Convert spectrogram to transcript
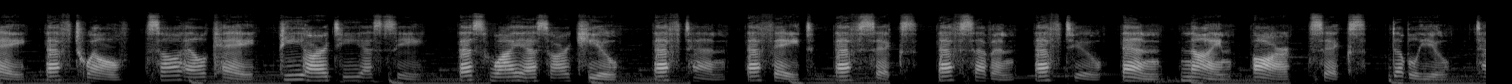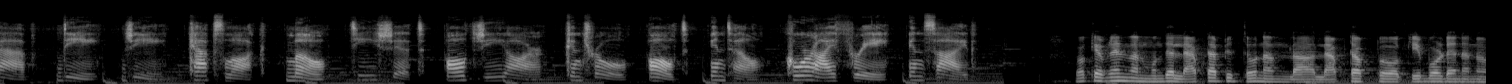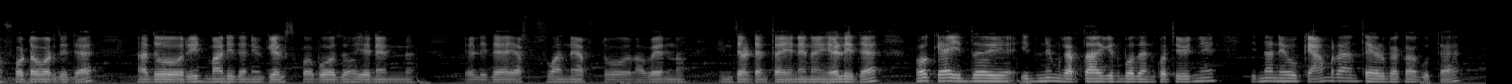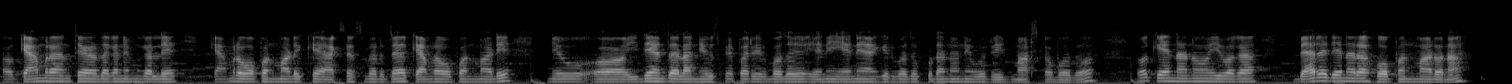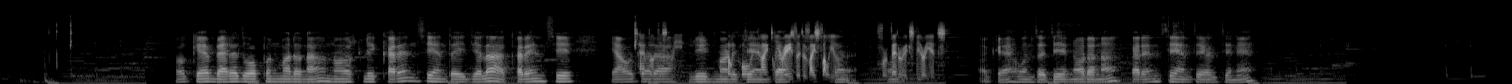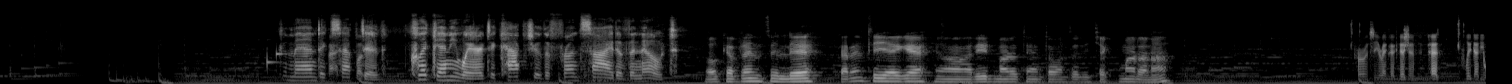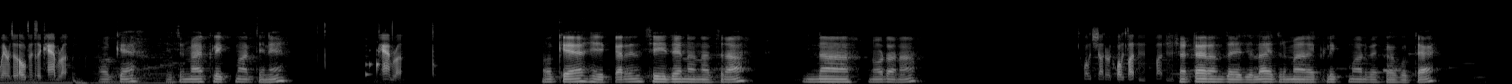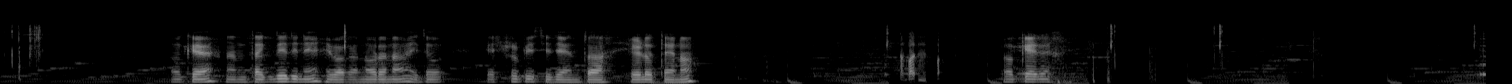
F12, SawLK, PRTSC, SYSRQ, F10, F8, F6, F7, F2, N, 9, R, 6, W, Tab, D, G, Caps Lock, Mo, T Shit, Alt GR, Control, Alt, Intel, Core i3, Inside. Okay friends ನನ್ನ ಮುಂದೆ laptop ಇತ್ತು ನನ್ನ laptop ಕೀಬೋರ್ಡೇ ನಾನು photo ಬರೆದಿದ್ದೆ ಅದು read ಮಾಡಿದೆ ನೀವು ಕೇಳಿಸ್ಕೋಬೋದು ಏನೇನು ಹೇಳಿದೆ ಎಫ್ ಒನ್ ಎಫ್ ಟು ಅವೇನ್ ಇನ್ಸಲ್ಟ್ ಅಂತ ಏನೇನೋ ಹೇಳಿದೆ. ಓಕೆ ಇದು ಇದು ನಿಮ್ಗೆ ಅರ್ಥ ಆಗಿರ್ಬೋದು ಅನ್ಕೋತೀವಿ. ಇದನ್ನ ನೀವು ಕ್ಯಾಮ್ರಾ ಅಂತ ಹೇಳಬೇಕಾಗುತ್ತೆ. ಕ್ಯಾಮ್ರಾ ಅಂತ ಹೇಳಿದಾಗ ನಿಮ್ಗೆ ಅಲ್ಲಿ ಕ್ಯಾಮ್ರಾ ಓಪನ್ ಮಾಡೋಕ್ಕೆ ಆಕ್ಸೆಸ್ ಬರುತ್ತೆ. ಕ್ಯಾಮ್ರಾ ಓಪನ್ ಮಾಡಿ ನೀವು ಇದೇ ಇದೆ ಅಂತೆಲ್ಲ ನ್ಯೂಸ್ ಪೇಪರ್ ಇರ್ಬೋದು, ಏನೇ ಏನೇ ಆಗಿರ್ಬೋದು ಕೂಡ ನೀವು ರೀಡ್ ಮಾಡಿಸ್ಕೋಬೋದು. ಓಕೆ ನಾನು ಇವಾಗ ಬೇರೆದೇನಾರ ಓಪನ್ ಮಾಡೋಣ. ಓಕೆ ಬೇರೆದು ಓಪನ್ ಮಾಡೋಣ ನೋಡ್ಲಿ ಕರೆನ್ಸಿ ಅಂತ ಇದೆಯಲ್ಲ ಕರೆನ್ಸಿ ಯಾವ ಥರ ರೀಡ್ ಮಾಡುತ್ತೆ ಅಂತ. ಓಕೆ ಒಂದ್ಸತಿ ನೋಡೋಣ ಕರೆನ್ಸಿ ಅಂತ ಹೇಳ್ತೀನಿ Command accepted. Click anywhere to capture the front side of the note. Okay friends ಇಲ್ಲಿ ಕರೆನ್ಸಿ ಹೇಗೆ ರೀಡ್ ಮಾಡುತ್ತೆ ಅಂತ ಒಂದ್ಸತಿ ಚೆಕ್ ಮಾಡೋಣ Currency recognition. Head. Click anywhere to open the camera. Okay ಇದ್ರ ಮ್ಯಾಲೆ ಕ್ಲಿಕ್ ಮಾಡ್ತೀನಿ Camera. ಓಕೆ ಈ ಕರೆನ್ಸಿ ಇದೆ ನನ್ನ ಹತ್ರ ಇನ್ನ ನೋಡೋಣ. ಶಟರ್ ಅಂತ ಇದೆಯಲ್ಲ ಇದ್ರ ಮೇಲೆ ಕ್ಲಿಕ್ ಮಾಡಬೇಕಾಗುತ್ತೆ ಓಕೆ ನಾನು ತೆಗ್ದಿದ್ದೀನಿ ಇವಾಗ ನೋಡೋಣ ಇದು ಎಷ್ಟು ರುಪೀಸ್ ಇದೆ ಅಂತ ಹೇಳುತ್ತೇನೋ. Okay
